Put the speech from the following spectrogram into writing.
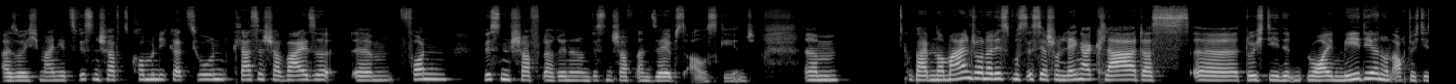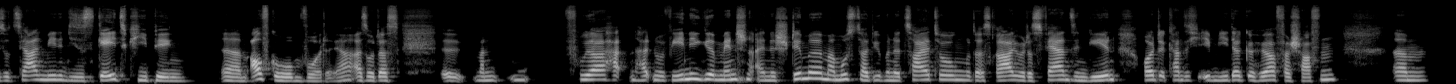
Also ich meine jetzt Wissenschaftskommunikation klassischerweise ähm, von Wissenschaftlerinnen und Wissenschaftlern selbst ausgehend. Ähm, beim normalen Journalismus ist ja schon länger klar, dass äh, durch die neuen Medien und auch durch die sozialen Medien dieses Gatekeeping ähm, aufgehoben wurde. Ja? Also dass äh, man Früher hatten halt nur wenige Menschen eine Stimme. Man musste halt über eine Zeitung, das Radio, das Fernsehen gehen. Heute kann sich eben jeder Gehör verschaffen. Ähm,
